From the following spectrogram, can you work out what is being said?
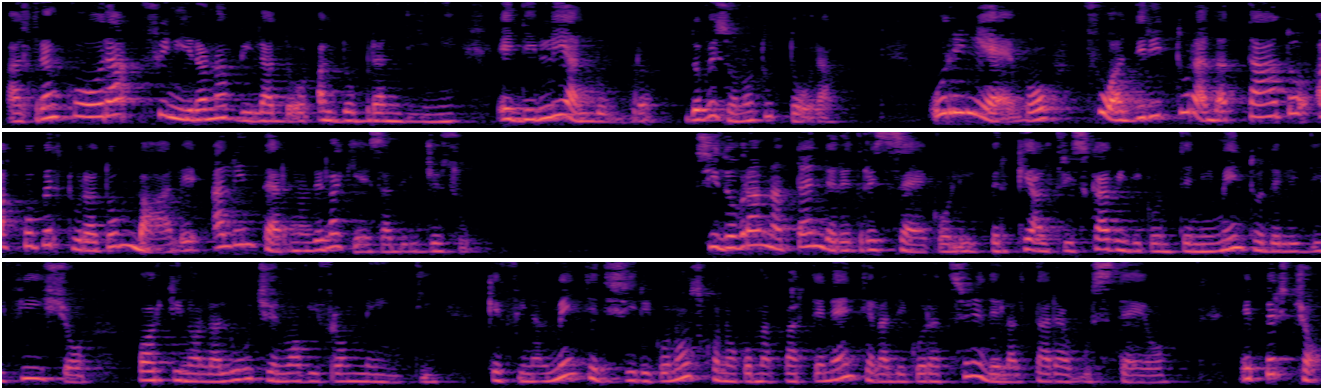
Altre ancora finirono a Villa Aldobrandini e di lì al Louvre, dove sono tuttora. Un rilievo fu addirittura adattato a copertura tombale all'interno della chiesa del Gesù. Si dovranno attendere tre secoli perché altri scavi di contenimento dell'edificio portino alla luce nuovi frammenti, che finalmente si riconoscono come appartenenti alla decorazione dell'altare augusteo, e perciò,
